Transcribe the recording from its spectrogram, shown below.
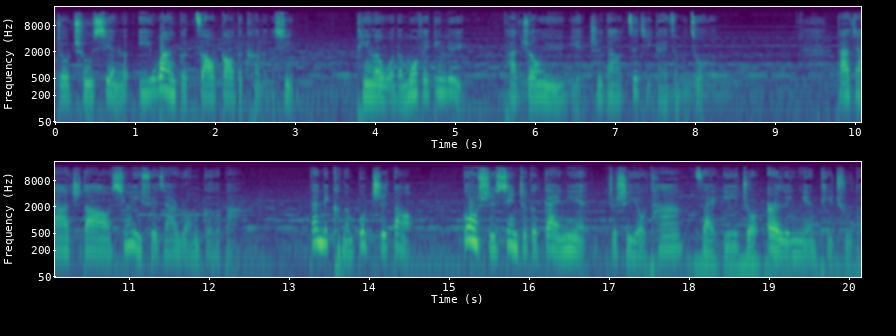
就出现了一万个糟糕的可能性。听了我的墨菲定律，他终于也知道自己该怎么做了。大家知道心理学家荣格吧？但你可能不知道，共识性这个概念就是由他在一九二零年提出的，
